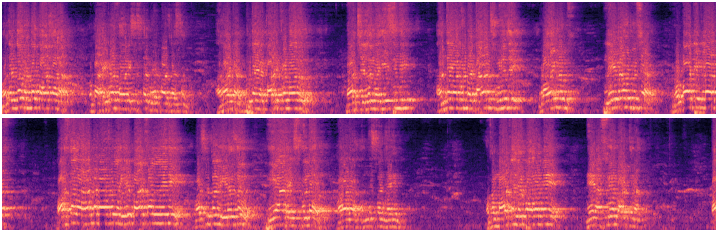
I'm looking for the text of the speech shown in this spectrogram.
మొదటిలో రెండో పాఠశాల ఒక హైడ్రోఫోనిక్ సిస్టమ్ ఏర్పాటు చేస్తాం. అలాంటి అద్భుతమైన కార్యక్రమాలు మా చెల్లెమ్మ చేసింది. అంతేకాకుండా dance music drawing rooms playground చూసా. రోబోటిక్ క్లాస్ వాస్తవ ఆంధ్ర రాష్ట్రంలో ఏ పాఠశాల లేని వసతులు ఈ రోజు బీఆర్ హై స్కూల్లో వాళ్ళు అందిస్తాం జరిగింది. ఒక మాటలో చెప్పాలంటే నేను అసలే పాడుతున్నా. మా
